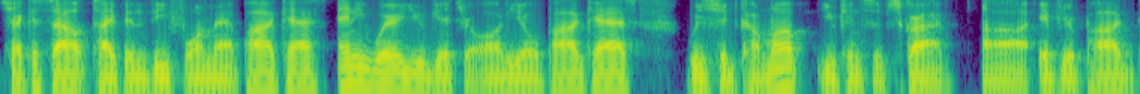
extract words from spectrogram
check us out. Type in the format podcast anywhere you get your audio podcast. We should come up. You can subscribe. Uh, if your pod,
